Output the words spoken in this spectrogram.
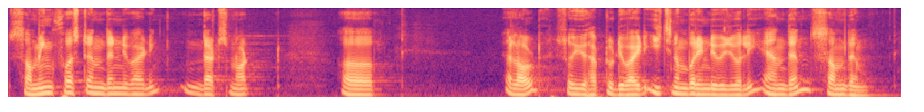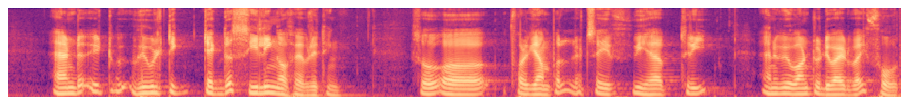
summing first and then dividing that's not uh, allowed. So you have to divide each number individually and then sum them and it we will take the ceiling of everything. So uh, for example let's say if we have 3 and we want to divide by 4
